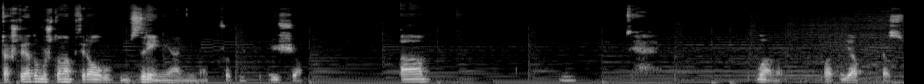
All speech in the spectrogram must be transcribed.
Так что я думаю, что она потеряла зрение, а не что-то еще. А, ладно, я сейчас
